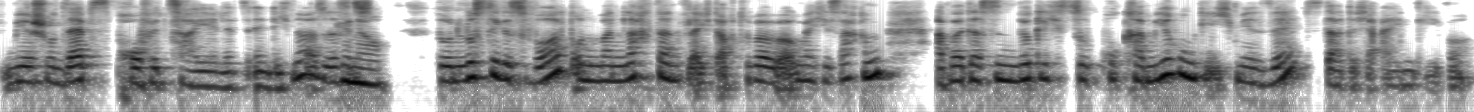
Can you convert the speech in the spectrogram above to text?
mir schon selbst prophezeie letztendlich. Ne? Also das genau. ist so ein lustiges Wort und man lacht dann vielleicht auch drüber über irgendwelche Sachen, aber das sind wirklich so Programmierungen, die ich mir selbst dadurch eingebe.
